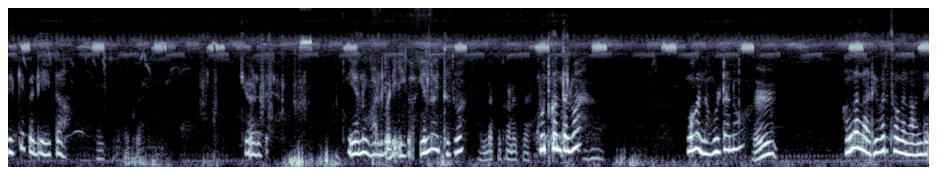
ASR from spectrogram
ಬೆಂಕಿ ಕಡ್ಡಿ ಆಯಿತಾ? ಕೇಳಿದೆ. ಏನು ಮಾಡಬೇಡಿ ಈಗ. ಎಲ್ಲೋಯ್ತದು? ಕೂತ್ಕೊಂತಲ್ವಾ? ಹೋಗೋಣ ಉಲ್ಟಾನು? ಹಂಗಲ್ಲ ರಿವರ್ಸ್ ಹೋಗೋಣ ಅಂದೆ.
